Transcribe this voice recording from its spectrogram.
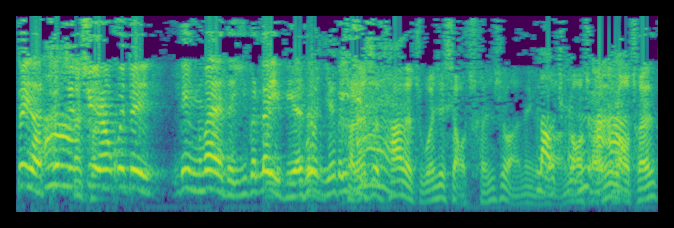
对呀、啊它这居然会对另外的一个类别的也可能是他的主人是小陈是吧？那个老陈老陈啊老陈。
